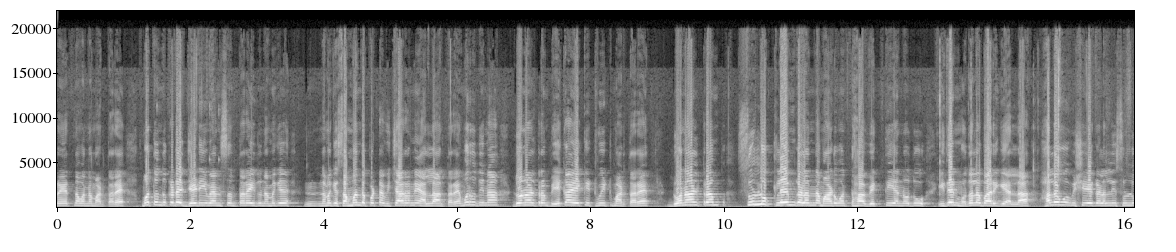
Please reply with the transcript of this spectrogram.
ಪ್ರಯತ್ನವನ್ನು ಮಾಡ್ತಾರೆ. ಮತ್ತೊಂದು ಕಡೆ ಜೆ ಡಿ ವ್ಯಾನ್ಸ್ ಅಂತಾರೆ, ಇದು ನಮಗೆ ನಮಗೆ ಸಂಬಂಧಪಟ್ಟ ವಿಚಾರನೇ ಅಲ್ಲ ಅಂತಾರೆ. ಮರುದಿನ ಡೊನಾಲ್ಡ್ ಟ್ರಂಪ್ ಏಕಾಏಕಿ ಟ್ವೀಟ್ ಮಾಡ್ತಾರೆ, ಡೊನಾಲ್ಡ್ ಟ್ರಂಪ್ ಸುಳ್ಳು ಕ್ಲೇಮ್ಗಳನ್ನು ಮಾಡುವಂತಹ ವ್ಯಕ್ತಿ ಅನ್ನೋದು ಇದೇನು ಮೊದಲ ಬಾರಿಗೆ ಅಲ್ಲ, ಹಲವು ವಿಷಯಗಳಲ್ಲಿ ಸುಳ್ಳು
